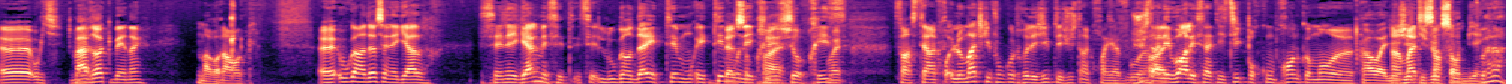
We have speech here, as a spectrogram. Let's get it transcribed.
Euh, oui, Maroc, Bénin, Maroc. Maroc. Euh, Ouganda, Sénégal. Sénégal, mais c'est c'est- l'Ouganda était mon, était Belle mon équipe surprise. surprise. Ouais. Enfin, c'était incroyable. Le match qu'ils font contre l'Égypte est juste incroyable. fou, juste aller voir les statistiques pour comprendre comment euh, Ah ouais, un match s'en sortent bien. Voilà,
